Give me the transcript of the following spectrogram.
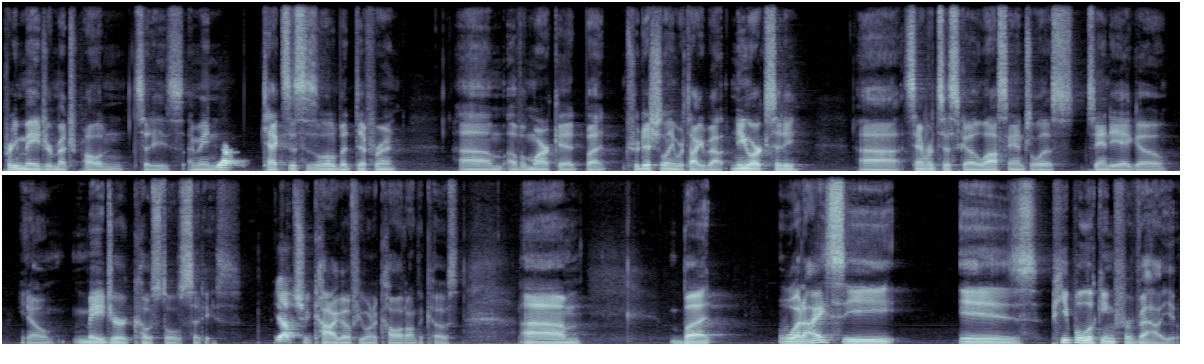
pretty major metropolitan cities. I mean, yep. Texas is a little bit different um, of a market, but traditionally we're talking about New York City, uh, San Francisco, Los Angeles, San Diego, you know, major coastal cities. Yep. Chicago, if you want to call it on the coast. Um, but what I see is people looking for value,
